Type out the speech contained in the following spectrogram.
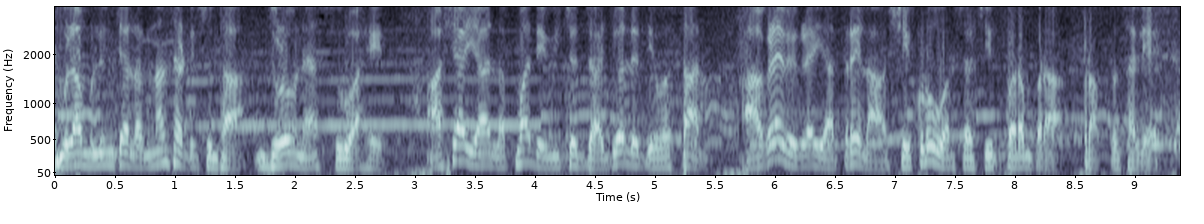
मुला मुलींच्या लग्नांसाठी सुद्धा जुळवण्यास सुरू आहेत. अशा या लखमादेवीचे जाज्वल्य देवस्थान आगळ्या वेगळ्या यात्रेला शेकडो वर्षाची परंपरा प्राप्त झाली आहे.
